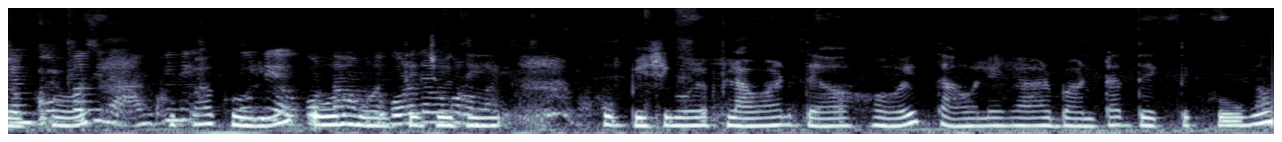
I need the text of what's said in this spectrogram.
যখন খোপা করি, ওর মধ্যে যদি খুব বেশি করে ফ্লাওয়ার দেওয়া হয় তাহলে হেয়ার বানটা দেখতে খুবই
